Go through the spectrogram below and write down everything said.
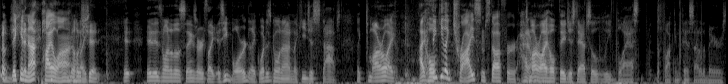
they cannot pile on. No like, shit. It it is one of those things where it's like, is he bored? Like, what is going on? Like, he just stops. Like tomorrow, I I I hope think he like tries some stuff or I don't tomorrow know. I hope they just absolutely blast the fucking piss out of the Bears.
